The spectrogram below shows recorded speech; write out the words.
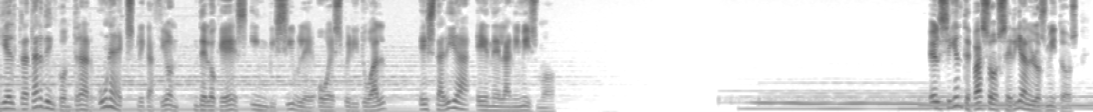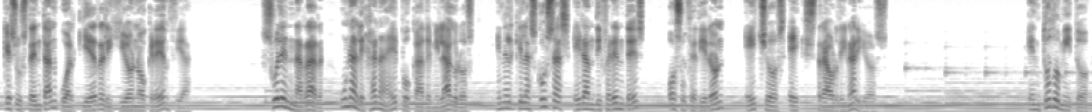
y el tratar de encontrar una explicación de lo que es invisible o espiritual estaría en el animismo. El siguiente paso serían los mitos, que sustentan cualquier religión o creencia. Suelen narrar una lejana época de milagros en el que las cosas eran diferentes o sucedieron hechos extraordinarios. En todo mito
